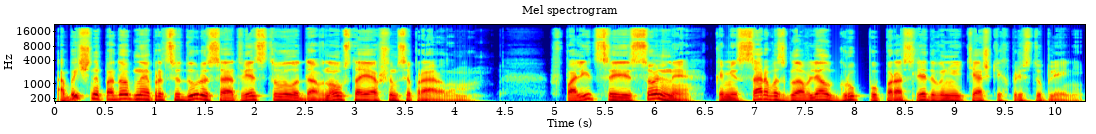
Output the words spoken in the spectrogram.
Обычно подобная процедура соответствовала давно устоявшимся правилам. В полиции Сольны комиссар возглавлял группу по расследованию тяжких преступлений.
